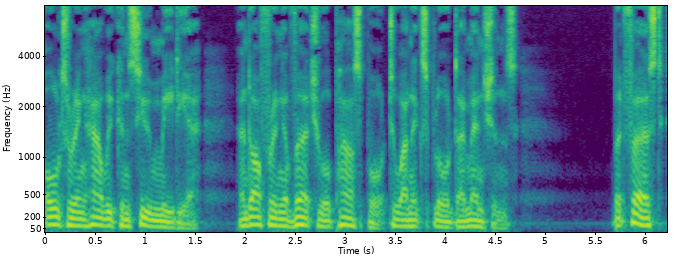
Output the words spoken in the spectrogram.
altering how we consume media and offering a virtual passport to unexplored dimensions. But first,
